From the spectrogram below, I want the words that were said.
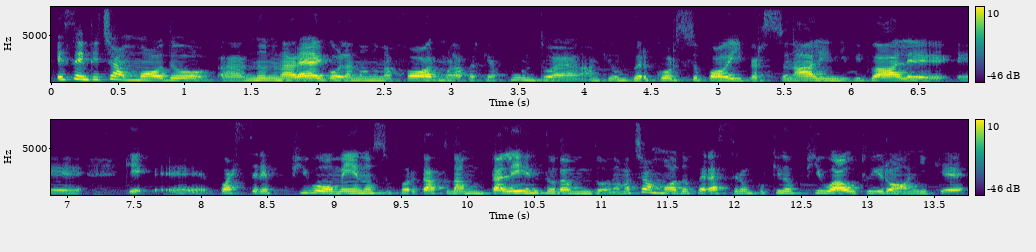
E senti, c'è un modo, eh, non una regola, non una formula, perché appunto è anche un percorso poi personale, individuale, eh, che eh, può essere più o meno supportato da un talento, da un dono, ma c'è un modo per essere un pochino più autoironiche,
